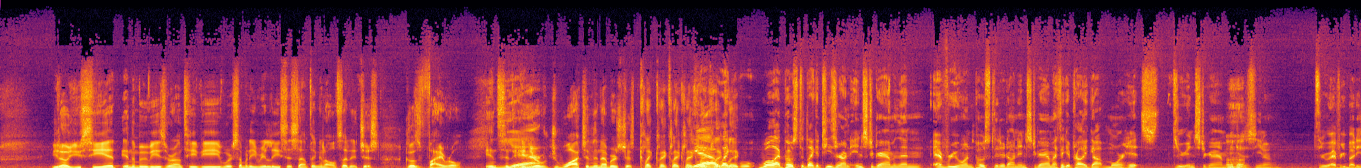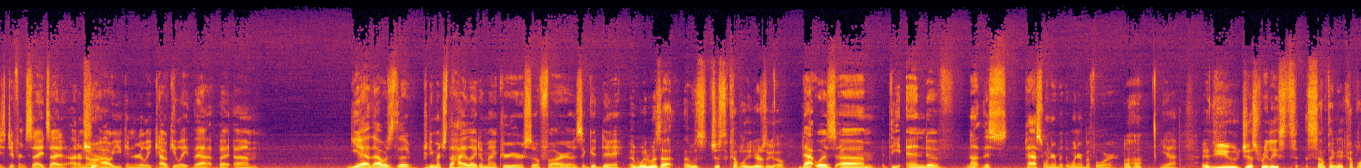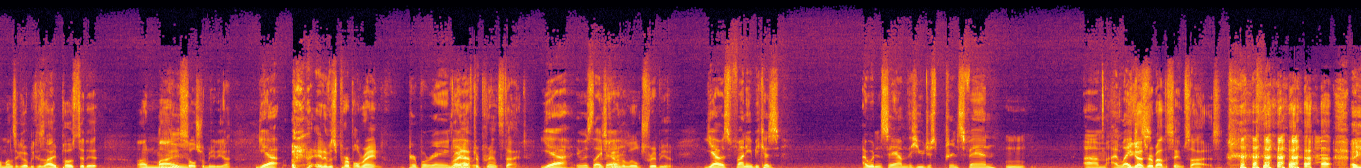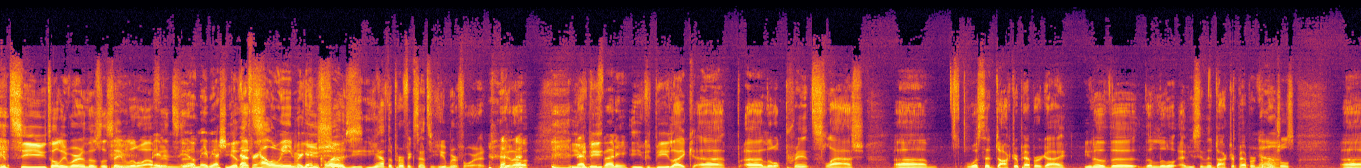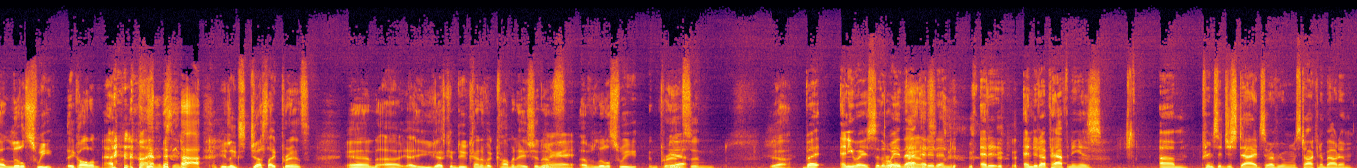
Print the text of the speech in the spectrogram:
you know, you see it in the movies or on TV where somebody releases something and all of a sudden it just goes viral instant, Yeah. and you're watching the numbers just click, click, click, click, yeah, click, like click, click. w- well, I posted like a teaser on Instagram, and then everyone posted it on Instagram. I think it probably got more hits through Instagram Uh-huh. because you know, through everybody's different sites. I I don't know Sure. how you can really calculate that, but um, yeah, that was the pretty much the highlight of my career so far. It was a good day. And when was that? That was just a couple of years ago. That was um at the end of not this past winter, but the winter before. Uh huh. Yeah. And you just released something a couple of months ago because I posted it on my Mm-hmm. social media, Yeah, and it was Purple Rain Purple Rain. right yeah, after Prince died. Yeah, it was It like was a, kind of a little tribute. Yeah, it was funny because I wouldn't say I'm the hugest Prince fan. hmm Um, I like you guys his- are about the same size. I could see you totally wearing those same little maybe, outfits. oh, maybe I should do that, for Halloween. We're getting close. You, you have the perfect sense of humor for it. You know, you That'd could be funny. You could be like uh, a little Prince slash. Um, what's the Dr Pepper guy? You know the the little. Have you seen the Dr Pepper No. commercials? Uh, little sweet, they call him. I don't know. I haven't seen it. he looks just like Prince. And uh, yeah, you guys can do kind of a combination of, right. of Little Sweet and Prince and yeah. But anyway, so the way that pants. edit ended, edit ended up happening is, um, Prince had just died, so everyone was talking about him,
